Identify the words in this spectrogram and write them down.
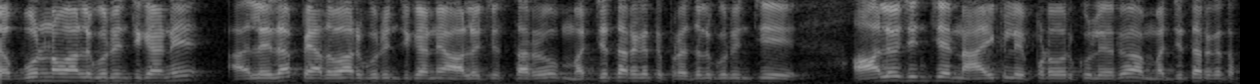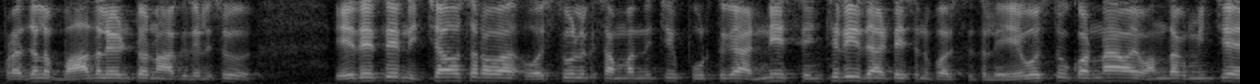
డబ్బు ఉన్న వాళ్ళ గురించి కానీ లేదా పేదవారి గురించి కానీ ఆలోచిస్తారు. మధ్యతరగతి ప్రజల గురించి ఆలోచించే నాయకులు ఇప్పటివరకు లేరు. ఆ మధ్యతరగతి ప్రజల బాధలేంటో నాకు తెలుసు. ఏదైతే నిత్యావసర వస్తువులకు సంబంధించి పూర్తిగా అన్ని సెంచరీ దాటేసిన పరిస్థితులు ఏ వస్తువు కొన్నా వందకు మించే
